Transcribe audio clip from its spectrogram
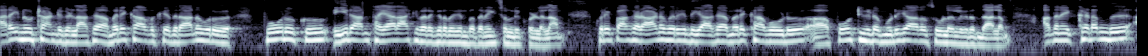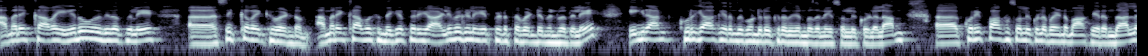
அரை நூற்றாண்டுகளாக அமெரிக்காவுக்கு எதிரான ஒரு போருக்கு ஈரான் தயாராகி வருகிறது என்பதனை சொல்லிக் கொள்ளலாம். குறிப்பாக இராணுவ ரீதியாக அமெரிக்காவோடு போட்டியிட முடியாத சூழல் இருந்தாலும் அதனை கடந்து அமெரிக்காவை ஏதோ ஒரு விதத்திலே சிக்க வைக்க வேண்டும். அமெரிக்காவுக்கு மிகப்பெரிய அழிவுகளை ஏற்படுத்த வேண்டும் என்பதிலே ஈரான் குறியாக இருந்து கொண்டிருக்கிறது என்பதனை சொல்லிக் கொள்ளலாம். குறிப்பாக சொல்லிக்கொள்ள வேண்டுமாக இருந்தால்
